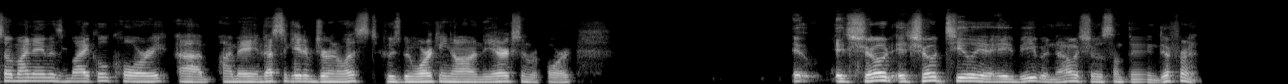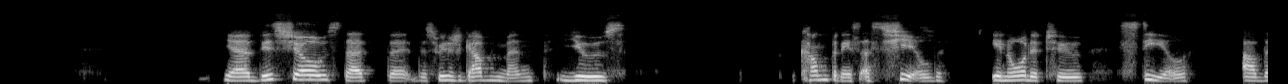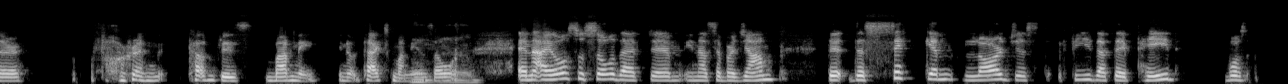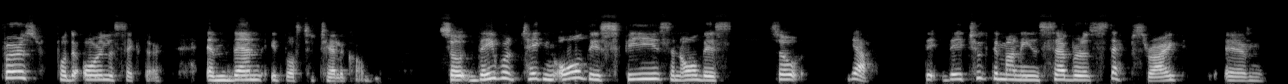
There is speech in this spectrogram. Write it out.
So my name is Michael Khoury. Um, I'm a investigative journalist who's been working on the Ericsson report. It it showed it showed Telia AB, but now it shows something different. Yeah, this shows that the, the Swedish government use companies as shield in order to steal other foreign countries' money, you know, tax money Oh, and so on. And I also saw that um, in Azerbaijan, the, the second largest fee that they paid was first for the oil sector, and then it was to telecom. So they were taking all these fees and all this. So yeah, they, they took the money in several steps, right? Um,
